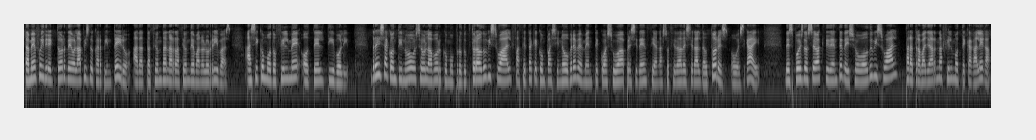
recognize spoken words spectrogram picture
Tamén foi director de O lápis do carpinteiro, adaptación da narración de Manolo Rivas, así como do filme Hotel Tivoli. Reixa continuou o seu labor como productor audiovisual, faceta que compaxinou brevemente coa súa presidencia na Sociedade Xeral de Autores, ou SGAE. Despois do seu accidente deixou o audiovisual para traballar na Filmoteca Galega.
